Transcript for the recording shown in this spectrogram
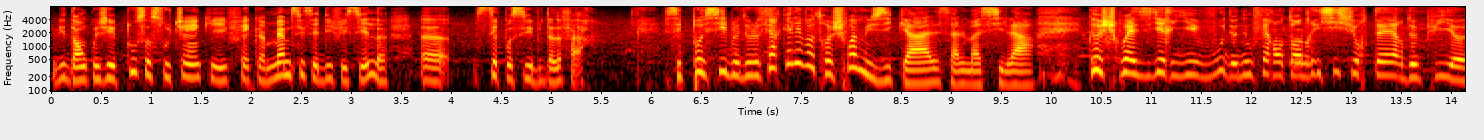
Donc j'ai tout ce soutien qui fait que même si c'est difficile, euh, c'est possible de le faire. C'est possible de le faire. Quel est votre choix musical, Salma Silla? Que choisiriez-vous de nous faire entendre ici sur Terre depuis, euh,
